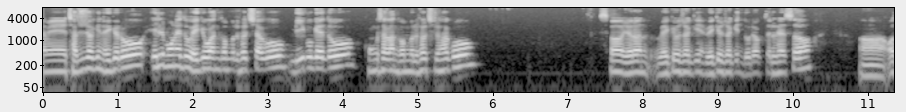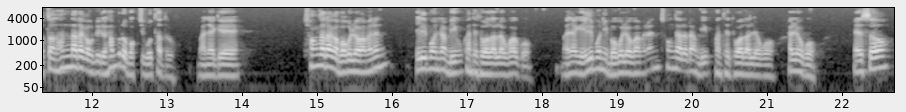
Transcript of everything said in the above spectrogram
그다음에 자주적인 외교로 일본에도 외교관 건물을 설치하고 미국에도 공사관 건물을 설치를 하고 그래서 이런 외교적인 외교적인 노력들을 해서 어, 어떤 한 나라가 우리를 함부로 먹지 못하도록 만약에 청나라가 먹으려고 하면은 일본이랑 미국한테 도와달라고 하고 만약에 일본이 먹으려고 하면은 청나라랑 미국한테 도와달라고 하려고 해서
